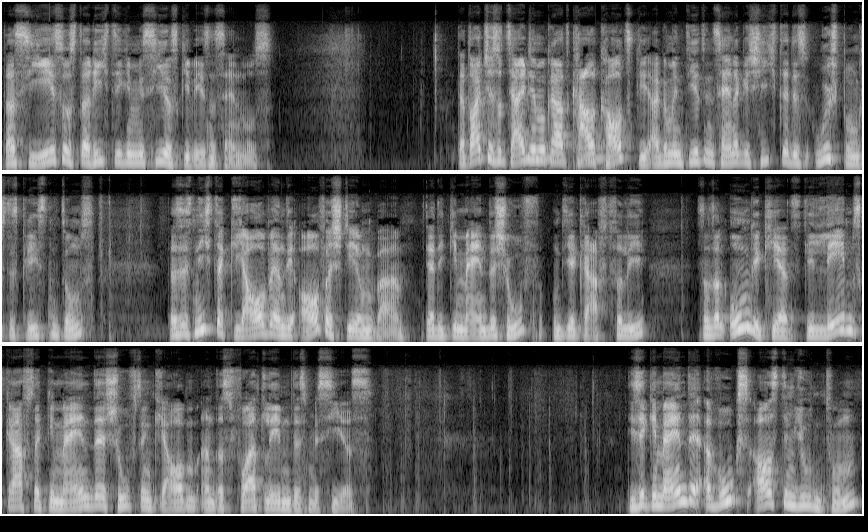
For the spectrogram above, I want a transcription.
dass Jesus der richtige Messias gewesen sein muss. Der deutsche Sozialdemokrat Karl Kautsky argumentiert in seiner Geschichte des Ursprungs des Christentums, dass es nicht der Glaube an die Auferstehung war, der die Gemeinde schuf und ihr Kraft verlieh, sondern umgekehrt, die Lebenskraft der Gemeinde schuf den Glauben an das Fortleben des Messias. Diese Gemeinde erwuchs aus dem Judentum,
